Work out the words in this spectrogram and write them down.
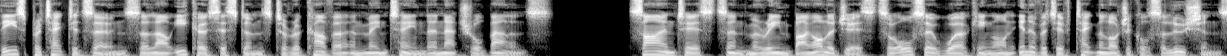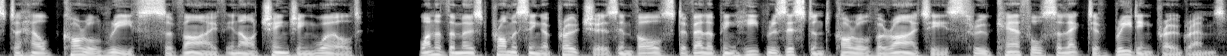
These protected zones allow ecosystems to recover and maintain their natural balance. Scientists and marine biologists are also working on innovative technological solutions to help coral reefs survive in our changing world. One of the most promising approaches involves developing heat resistant coral varieties through careful selective breeding programs.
